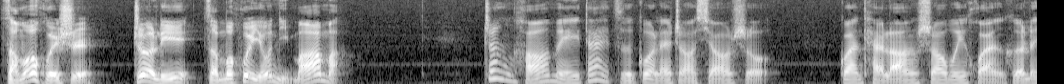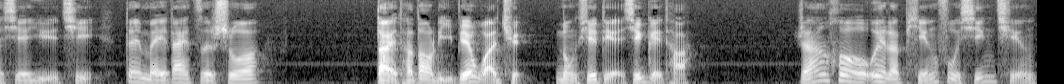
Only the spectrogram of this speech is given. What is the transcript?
怎么回事？”这里怎么会有你妈妈？正好美代子过来找小手，关太郎稍微缓和了些语气，对美代子说：“带他到里边玩去，弄些点心给他。”然后为了平复心情，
